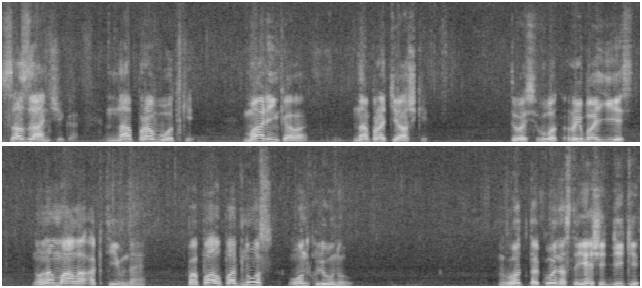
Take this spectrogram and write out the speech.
сазанчика на проводке. Маленького на протяжке. То есть вот, рыба есть но она мало активная. Попал под нос, он клюнул. Вот такой настоящий дикий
